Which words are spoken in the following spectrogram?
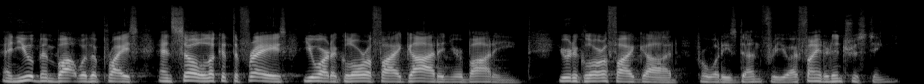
and you have been bought with a price. And so, look at the phrase you are to glorify God in your body. You're to glorify God for what He's done for you. I find it interesting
